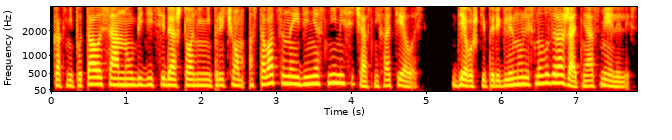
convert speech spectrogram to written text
Как ни пыталась Анна убедить себя, что они ни при чем, оставаться наедине с ними сейчас не хотелось. Девушки переглянулись, но возражать не осмелились.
